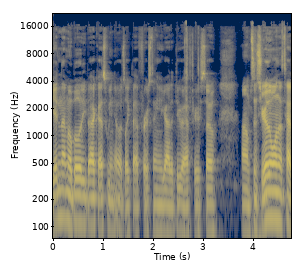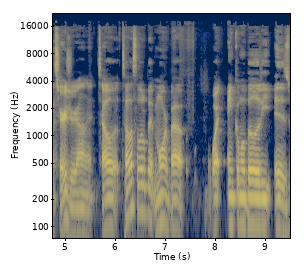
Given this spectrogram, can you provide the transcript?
getting that mobility back, as we know, is like that first thing you got to do after. So, um, since you're the one that's had surgery on it, tell tell us a little bit more about what ankle mobility is.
